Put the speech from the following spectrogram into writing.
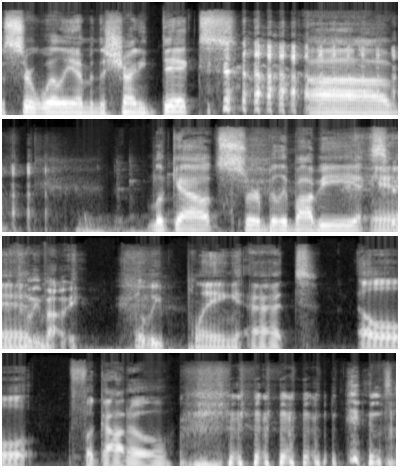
Sir William and the Shiny Dicks. um look out Sir Billy Bobby and Billy Bobby. he'll be playing at El Fogata.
